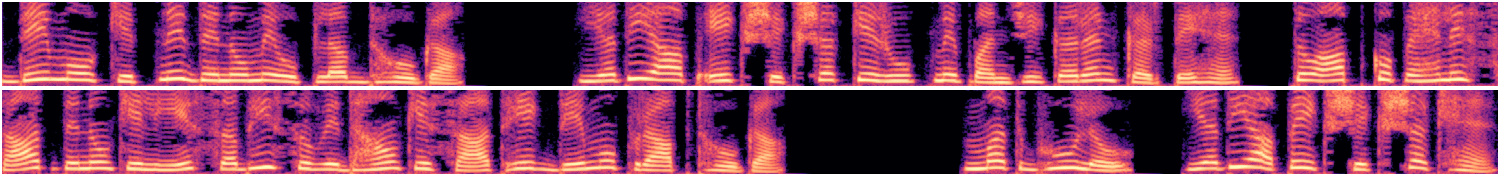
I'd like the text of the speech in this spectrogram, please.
डेमो कितने दिनों में उपलब्ध होगा? यदि आप एक शिक्षक के रूप में पंजीकरण करते हैं तो आपको पहले सात दिनों के लिए सभी सुविधाओं के साथ एक डेमो प्राप्त होगा। मत भूलो, यदि आप एक शिक्षक हैं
